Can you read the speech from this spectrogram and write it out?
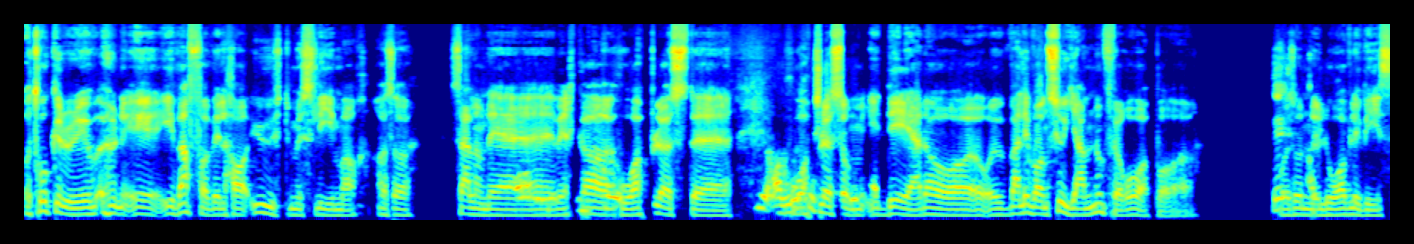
og tror ikke du hun i, i hvert fall vil ha ut muslimer? Altså selv om det virker håpløst, eh, håpløst som idé, da, og, og, veldig vanskelig å gjennomføre òg på, på sånn lovlig vis.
